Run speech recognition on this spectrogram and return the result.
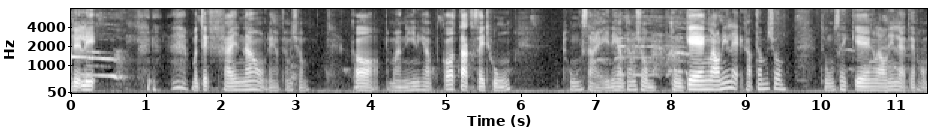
เละๆมันจะคล้ายเน่านะครับท่านผู้ชม ก็ประมาณนี้นะครับ ก็ตักใส่ถุงถุงใสนะครับท่านผู้ชม ถุงแกงเรานี่แหละครับท่านผู้ชม ถุงใส่แกงเรานี่แหละ แต่ผม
